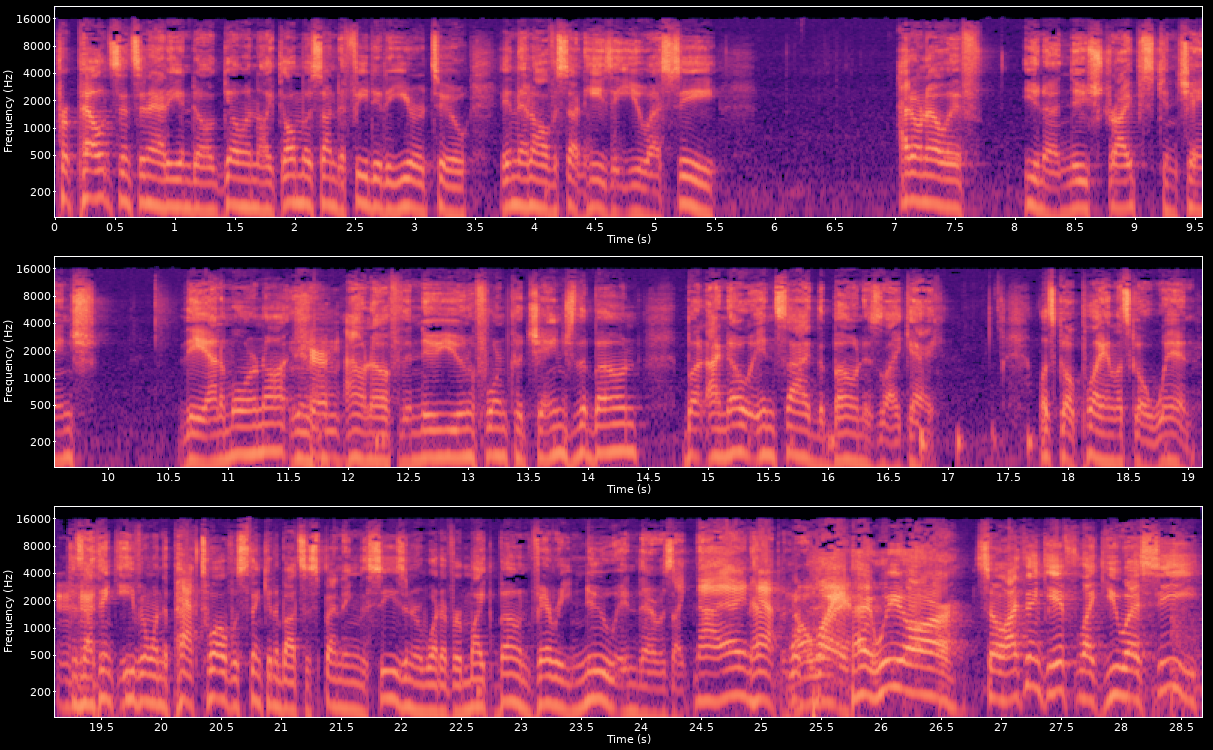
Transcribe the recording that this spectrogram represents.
propelled Cincinnati into going like almost undefeated a year or two, and then all of a sudden he's at USC. I don't know if you know new stripes can change the animal or not. Sure. know. I don't know if the new uniform could change the bone, but I know inside the bone is like, hey, let's go play and let's go win. Mm-hmm. Because I think even when the Pac 12 was thinking about suspending the season or whatever, Mike Bohn, very new in there, was like, nah, that ain't happening. No way. Hey, we are. So I think if like USC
